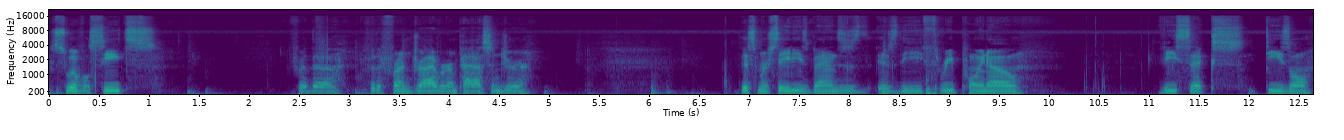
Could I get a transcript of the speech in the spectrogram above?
Swivel seats for the for the front driver and passenger. This Mercedes-Benz is, is the 3.0 V6 diesel.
